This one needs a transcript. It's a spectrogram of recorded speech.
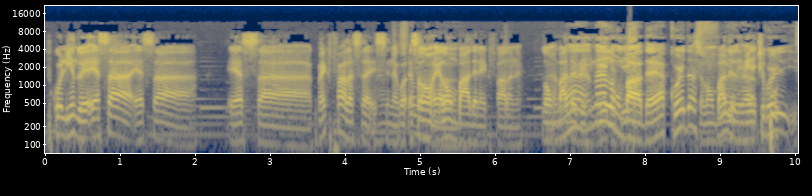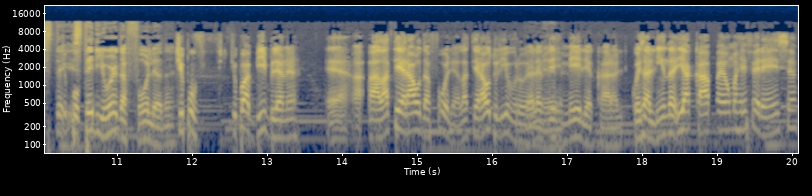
Ficou lindo. Essa. essa essa. Como é que fala essa, esse negócio? Essa lombada. é lombada, né? Que fala, né? Lombada não é, vermelha. Não é lombada, dele. é a cor da essa lombada folha, vermelha, a tipo, cor tipo, exterior da folha, né? Tipo, tipo a Bíblia, né? É, a, a, lateral da folha, a lateral do livro, vermelha. ela é vermelha, cara. Coisa linda. E a capa é uma referência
